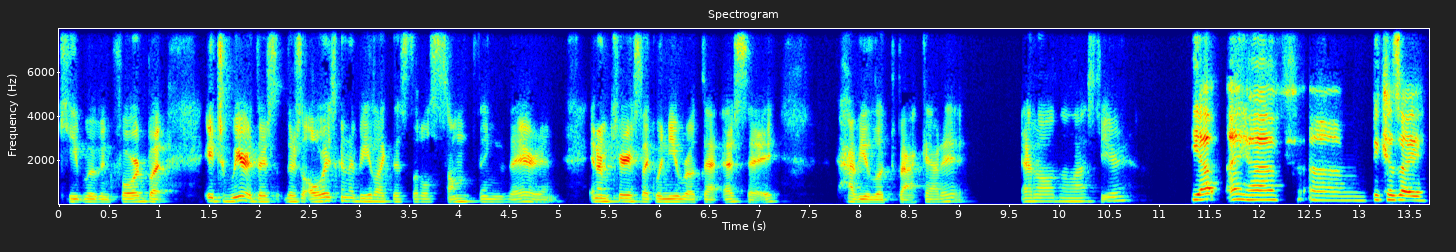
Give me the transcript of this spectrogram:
keep moving forward. But it's weird. There's there's always going to be like this little something there. And and i'm curious like when you wrote that essay have you looked back at it at all in the last year? Yep i have um, because i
